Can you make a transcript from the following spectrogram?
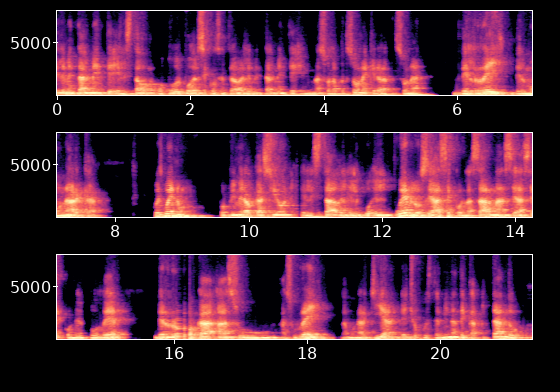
elementalmente el Estado o todo el poder se concentraba elementalmente en una sola persona, que era la persona del rey, del monarca, pues bueno, por primera ocasión el, Estado, el, pueblo se hace con las armas, se hace con el poder, derroca a su, a su rey, la monarquía, de hecho pues terminan decapitando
